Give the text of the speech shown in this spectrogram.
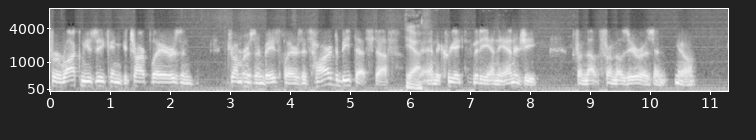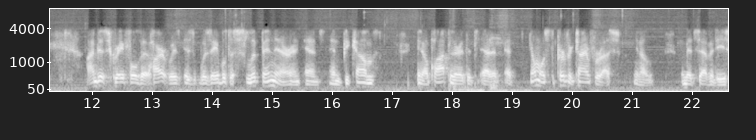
for rock music and guitar players and drummers and bass players. It's hard to beat that stuff. Yeah, and the creativity and the energy from that from those eras, and you know, I'm just grateful that Heart was is, was able to slip in there and and, and become, you know, popular at the at, at almost the perfect time for us. You know, the mid '70s.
